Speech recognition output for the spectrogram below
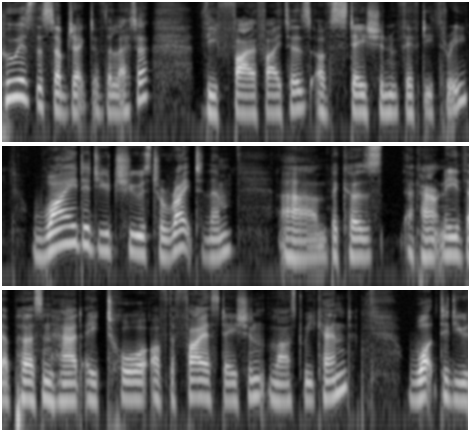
Who is the subject of the letter? The firefighters of Station 53. Why did you choose to write to them? Um, because apparently the person had a tour of the fire station last weekend. What did you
